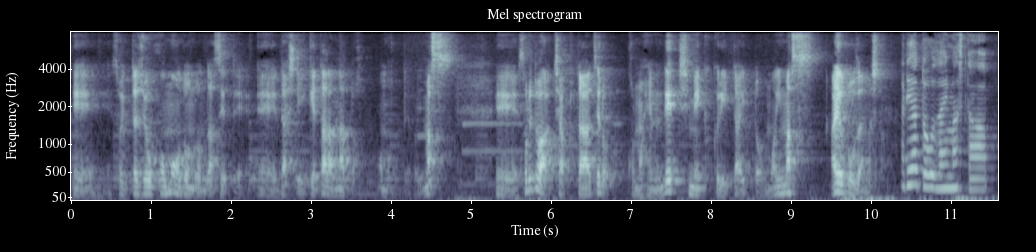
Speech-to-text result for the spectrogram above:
えー、そういった情報もどんどん出せて、えー、出していけたらなと思っております、えー、それではチャプター0この辺で締めくくりたいと思いますありがとうございましたありがとうございました。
